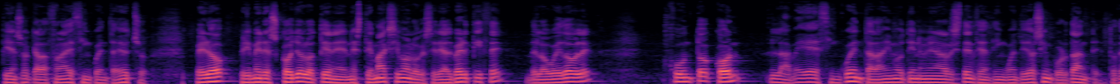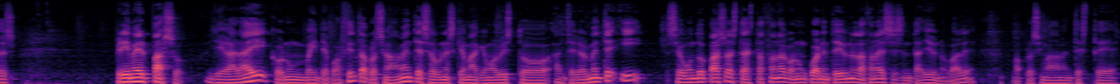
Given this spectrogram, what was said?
pienso que a la zona de 58. Pero primer escollo lo tiene en este máximo, lo que sería el vértice de la W, junto con la media de 50. Ahora mismo tiene una resistencia en 52 importante. Entonces, primer paso, llegar ahí con un 20% aproximadamente, un esquema que hemos visto anteriormente, y segundo paso hasta esta zona con un 41 en la zona de 61, ¿vale? Aproximadamente este,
